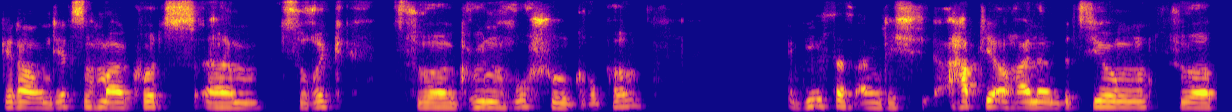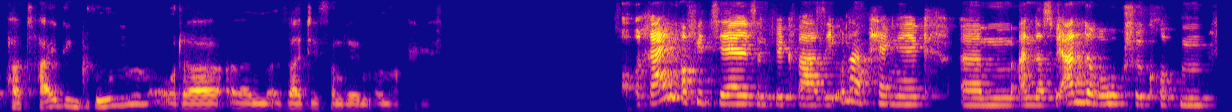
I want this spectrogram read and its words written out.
Genau, und jetzt nochmal kurz ähm, zurück zur Grünen Hochschulgruppe. Wie ist das eigentlich? Habt ihr auch eine Beziehung zur Partei Die Grünen oder ähm, seid ihr von denen unabhängig? Rein offiziell sind wir quasi unabhängig, ähm, anders wie andere Hochschulgruppen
